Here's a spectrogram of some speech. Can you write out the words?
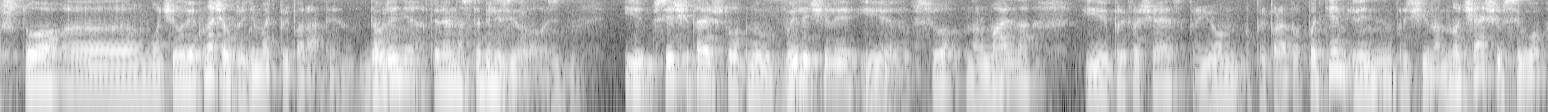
что э, вот человек начал принимать препараты, давление артериально стабилизировалось. И все считают, что вот мы вылечили, и все нормально, и прекращается прием препаратов по тем или иным причинам. Но чаще всего,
